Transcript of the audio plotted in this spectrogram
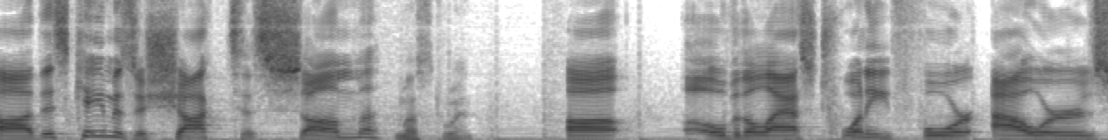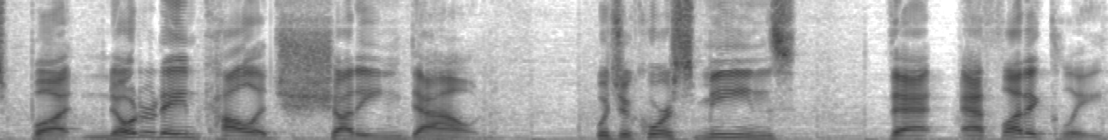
uh, this came as a shock to some Must win. uh, over the last 24 hours, but Notre Dame College shutting down, which of course means that athletically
